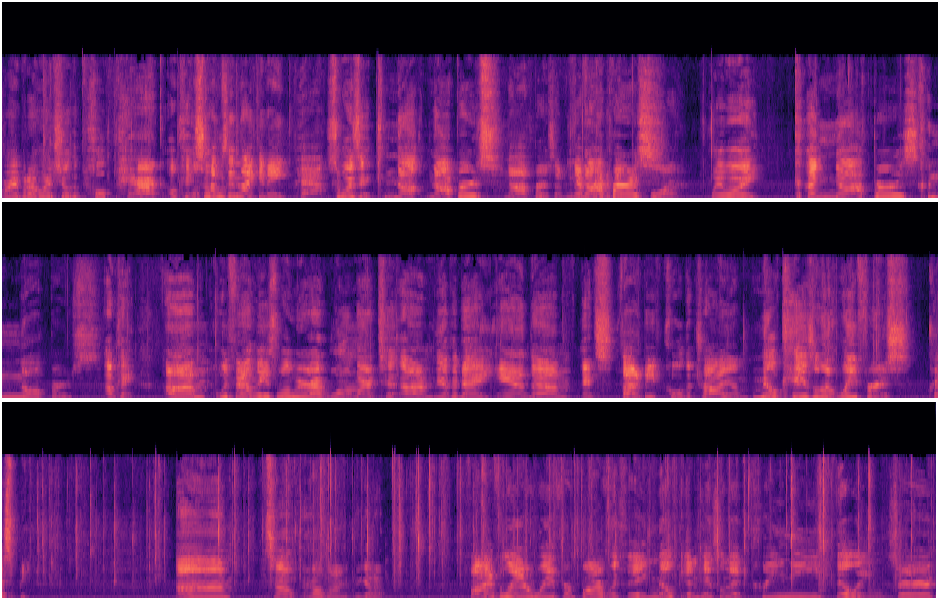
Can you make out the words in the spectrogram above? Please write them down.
All right, but I want to show the whole pack. Okay, Well, so it comes in like an eight pack. so what is it? Kno- knoppers? Knoppers. I've never heard of it before. Wait, wait, wait. Knoppers? Knoppers. Okay. Um, we found these while we were at Walmart um, the other day, and um, it's Thought it'd be cool to try them. milk hazelnut wafers crispy. Um, so hold on, we got a Five layer wafer bar with a milk and hazelnut creamy filling. Sir,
